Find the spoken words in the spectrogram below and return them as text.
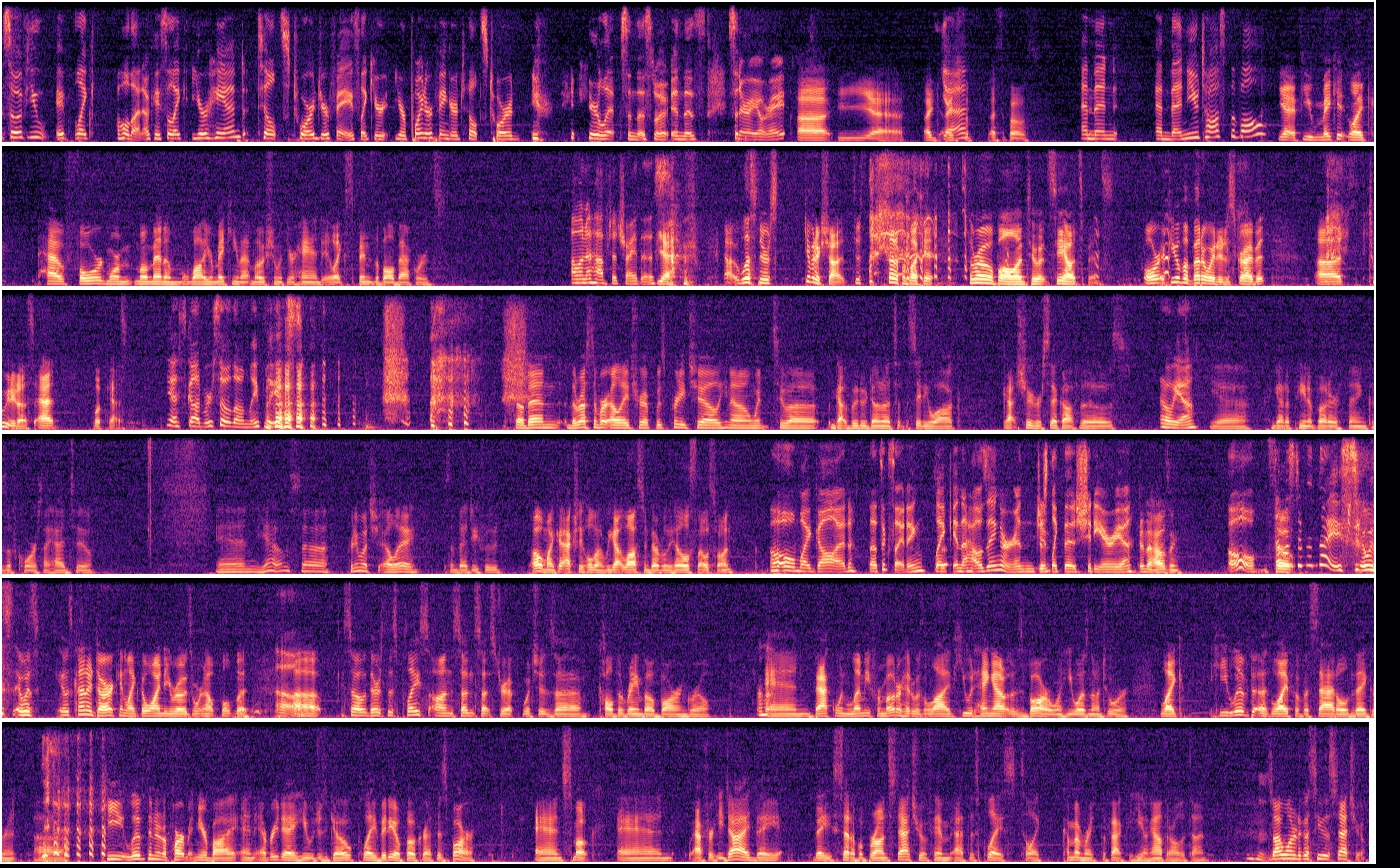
so if you, if like, hold on. Okay, so like your hand tilts toward your face, like your your pointer finger tilts toward your your lips in this in this scenario, right? Uh, yeah. I, I Yeah? I suppose. And then, and then you toss the ball. Yeah, if you make it like have forward more momentum while you're making that motion with your hand, it like spins the ball backwards. I'm gonna have to try this. Yeah, uh, listeners, give it a shot. Just set up a bucket, throw a ball into it, see how it spins. Or if you have a better way to describe it, uh, tweet at us at Blipcast. Yes, God, we're so lonely. Please. So then the rest of our LA trip was pretty chill. You know, went to uh, got Voodoo Donuts at the City Walk, got sugar sick off those. oh yeah. Yeah, I got a peanut butter thing because of course I had to. And yeah, that was uh, pretty much LA. Some veggie food. Oh my god! Actually, hold on. We got lost in Beverly Hills. That was fun. Oh my God, that's exciting. Like in the housing or in just In- like the shitty area. In the housing. Oh, So- that must have been nice. It was it was it was kind of dark and like the winding roads weren't helpful, but Oh. uh, so there's this place on Sunset Strip which is uh, called the Rainbow Bar and Grill. Uh-huh. And back when Lemmy from Motorhead was alive, he would hang out at this bar when he wasn't on tour. Like he lived a life of a sad old vagrant. Uh, he lived in an apartment nearby, and every day he would just go play video poker at this bar and smoke. And after he died, they they set up a bronze statue of him at this place to like commemorate the fact that he hung out there all the time. Mhm. So I wanted to go see the statue.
